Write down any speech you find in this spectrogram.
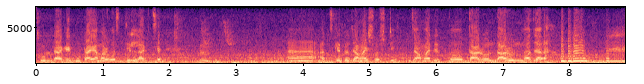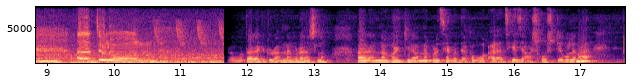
চুলটা আগে গোটাই, আমার অস্থির লাগছে। হুম। আজকে তো জামাই ষষ্ঠী। জামাইদের তো দারুণ দারুণ মজা। চলুন। তার আগে একটু রান্নাঘরে আসলাম। আর রান্নাঘরে কি রান্না করেছি একবার দেখাবো। আর আজকে যা ষষ্ঠী বলে না, একটু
